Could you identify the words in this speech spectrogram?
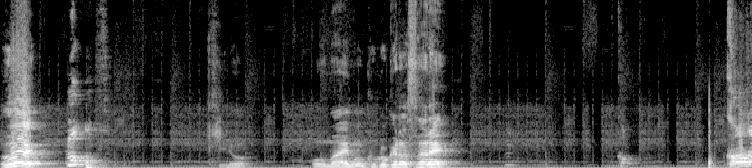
おい！昨日お前もここから去れ。断れ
